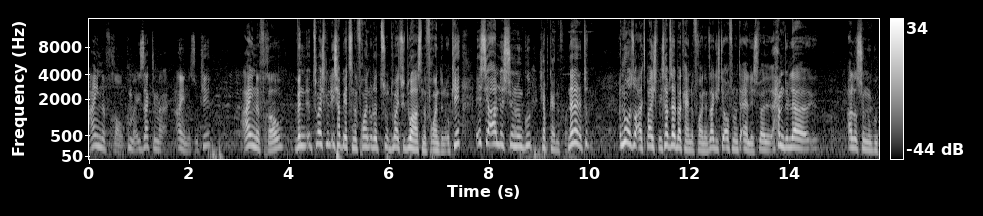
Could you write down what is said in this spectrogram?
eine Frau, guck mal, ich sag dir mal eines, okay? Eine Frau, wenn zum Beispiel ich habe jetzt eine Freundin oder zu, zum Beispiel du hast eine Freundin, okay? Ist ja alles schön und gut. Ich habe keine Freunde. Nein, nein, nein, tut, nur so als Beispiel. Ich habe selber keine Freundin, sage ich dir offen und ehrlich, weil Alhamdulillah, alles schön und gut.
